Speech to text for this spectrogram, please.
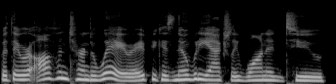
but they were often turned away, right? Because nobody actually wanted to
